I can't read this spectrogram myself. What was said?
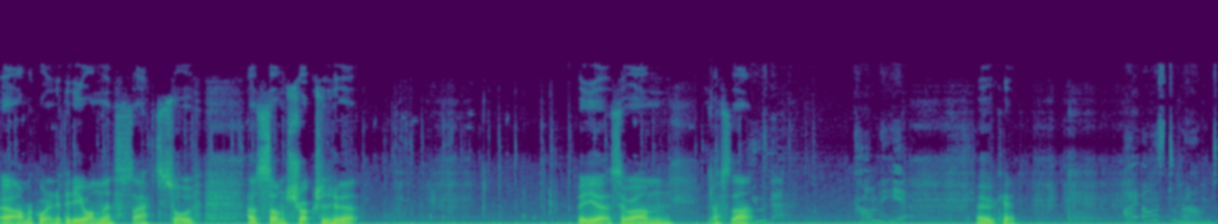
uh, I'm recording a video on this. I have to sort of have some structure to it. But yeah, so um, that's that. Come here. Okay. I asked around.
